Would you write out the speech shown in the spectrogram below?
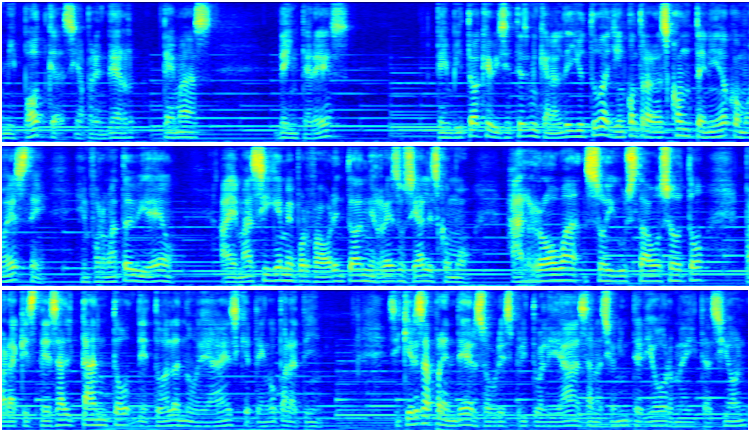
mi podcast y aprender temas de interés, te invito a que visites mi canal de YouTube. Allí encontrarás contenido como este, en formato de video. Además sígueme por favor en todas mis redes sociales como arroba soy Gustavo Soto para que estés al tanto de todas las novedades que tengo para ti. Si quieres aprender sobre espiritualidad, sanación interior, meditación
